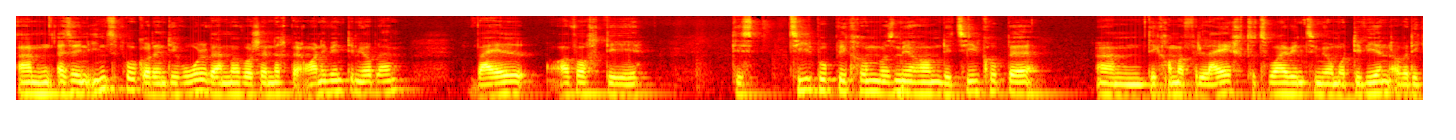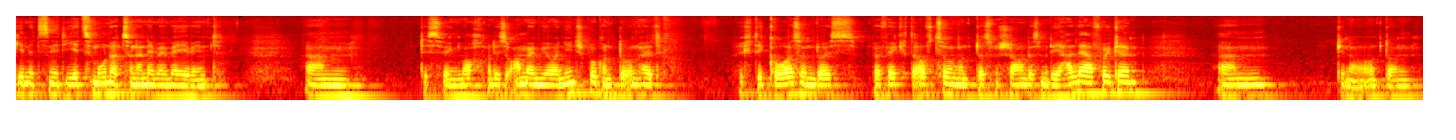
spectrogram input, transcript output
Ähm, also in Innsbruck oder in Tirol werden wir wahrscheinlich bei einem Event im Jahr bleiben, weil einfach die, das Zielpublikum, was wir haben, die Zielgruppe, ähm, die kann man vielleicht zu zwei Events im Jahr motivieren, aber die gehen jetzt nicht jeden Monat zu einem MMA-Event. Ähm, deswegen machen wir das einmal im Jahr in Innsbruck und dann halt richtig groß und alles perfekt aufzogen und dass wir schauen, dass wir die Halle erfolgreich ähm, Genau, und dann,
